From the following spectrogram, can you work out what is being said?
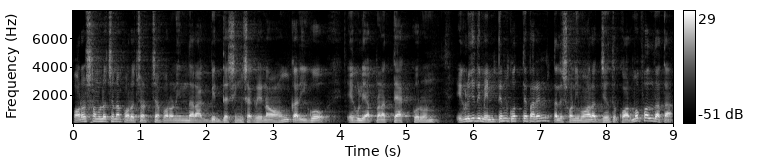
পরসমালোচনা, পরচর্চা, পরনিন্দা রাগ বিদ্যা হিংসা ঘৃণা অহংকার ইগো এগুলি আপনারা ত্যাগ করুন। এগুলি যদি মেনটেন করতে পারেন, তাহলে শনি মহারাজ যেহেতু কর্মফলদাতা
